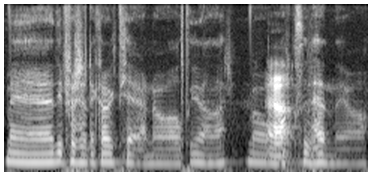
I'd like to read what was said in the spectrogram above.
med de forskjellige karakterene og alt det greiene der. Og Ja. Aksel Hennie og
